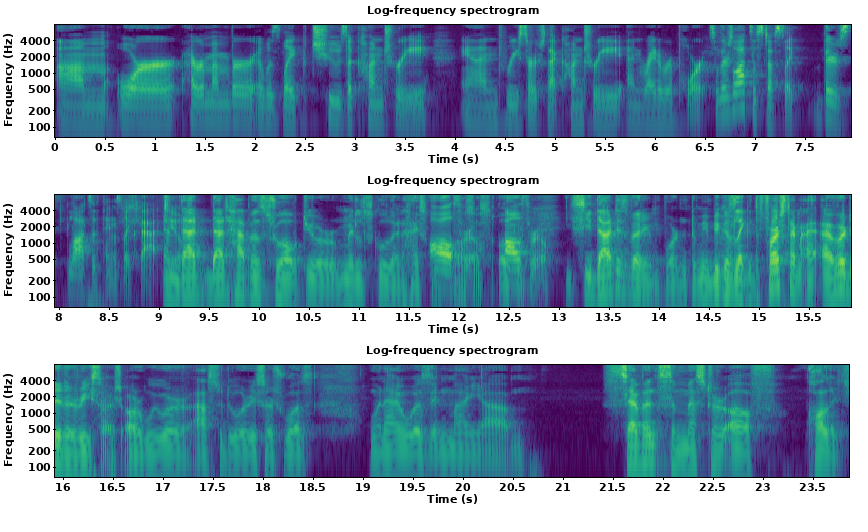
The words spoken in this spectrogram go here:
Um, or i remember it was like choose a country and research that country and write a report. So there's lots of stuff like there's lots of things like that too. And that that happens throughout your middle school and high school all through. process. all through. See, that is very important to me because, like, the first time I ever did a research or we were asked to do a research was when I was in my um, seventh semester of college.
